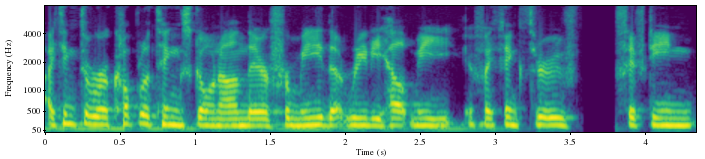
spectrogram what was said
I think there were a couple of things going on there for me that really helped me, if I think through 15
